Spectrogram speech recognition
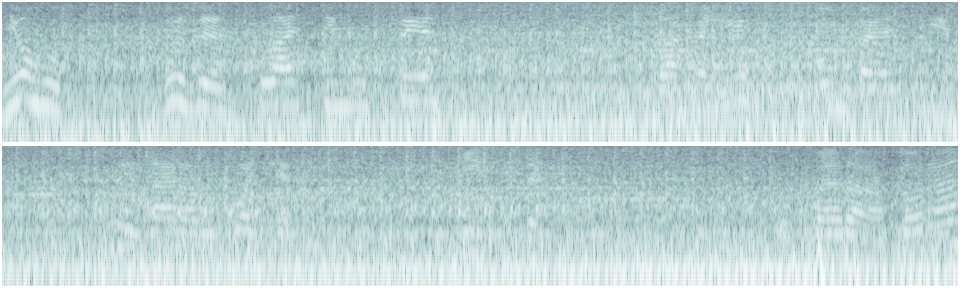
В нього дуже класні мости, взагалі бомбезні. Ну і зараз робоче місце оператора.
